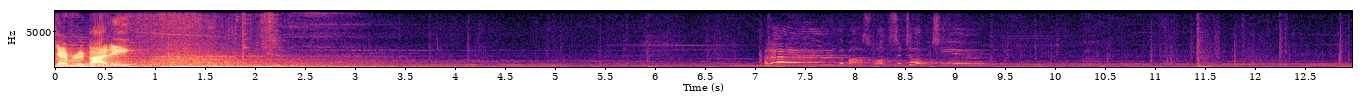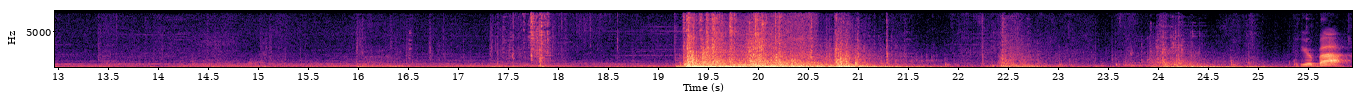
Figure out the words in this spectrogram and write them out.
Happy Ragnarok, everybody! Hello, the boss wants to talk to you. You're back.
